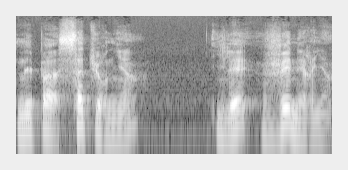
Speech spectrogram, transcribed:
n'est pas saturnien, il est vénérien.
